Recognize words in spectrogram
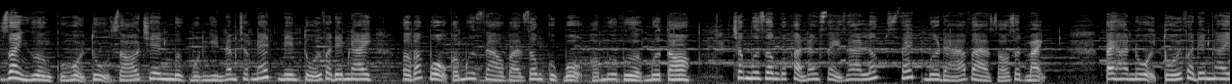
Do ảnh hưởng của hội tụ gió trên mực 1.500m nên tối và đêm nay ở Bắc Bộ có mưa rào và rông cục bộ có mưa vừa mưa to. Trong mưa rông có khả năng xảy ra lốc, xét, mưa đá và gió giật mạnh. Tại Hà Nội, tối và đêm nay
